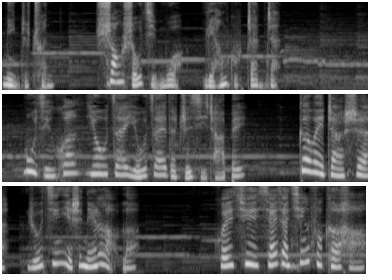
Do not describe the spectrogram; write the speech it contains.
抿着唇，双手紧握。两股战战。穆景欢悠哉悠哉地执起茶杯，各位长士，如今也是年老了，回去享享清福可好？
